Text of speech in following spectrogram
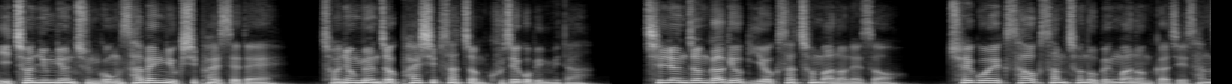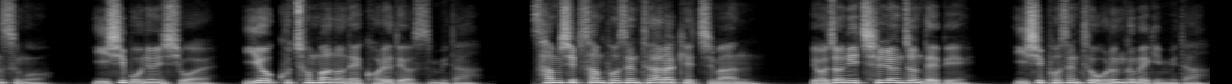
2006년 준공 468세대, 전용 면적 84.9제곱입니다. 7년 전 가격 2억 4천만 원에서 최고액 4억 3,500만 원까지 상승 후 25년 10월 2억 9천만 원에 거래되었습니다. 33% 하락했지만 여전히 7년 전 대비 20% 오른 금액입니다.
